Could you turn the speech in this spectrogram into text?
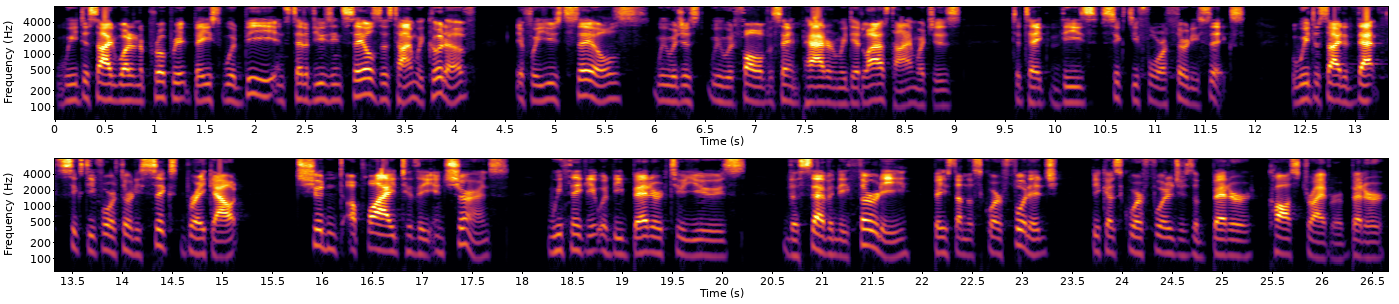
We decide what an appropriate base would be. Instead of using sales this time, we could have. If we used sales, we would just, we would follow the same pattern we did last time, which is to take these 6436. We decided that 6436 breakout shouldn't apply to the insurance. We think it would be better to use the 7030 based on the square footage because square footage is a better cost driver, a better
